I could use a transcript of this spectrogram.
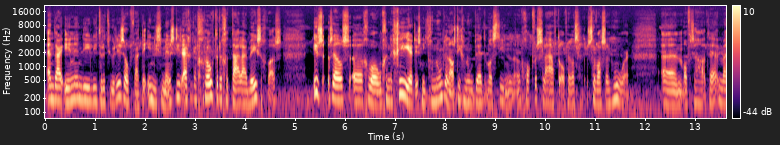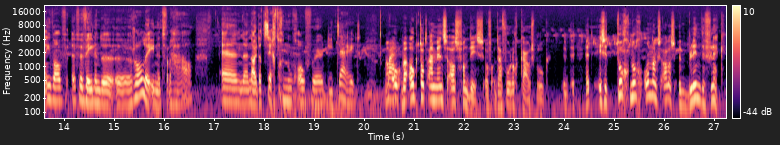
En daarin, in die literatuur, is ook vaak de Indische mens, die er eigenlijk in grotere getalen aanwezig was is zelfs uh, gewoon genegeerd, is niet genoemd. En als die genoemd werd, was die een, een gokverslaafde of hij was, ze was een hoer. Um, of ze had, hè, maar in ieder geval vervelende uh, rollen in het verhaal. En uh, nou, dat zegt genoeg over die tijd. Maar, maar, ook, maar, ook, tot aan mensen als Van Dis, of daarvoor nog Kousbroek. Het, het, is het toch nog, ondanks alles, een blinde vlek?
